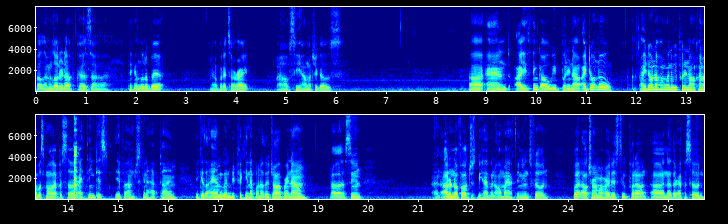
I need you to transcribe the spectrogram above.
But let me load it up because uh, taking a little bit, uh, but it's all right. I'll see how much it goes. Uh, and I think I'll be putting out. I don't know I don't know if I'm gonna be putting out kind of a small episode. I think it's if I'm just gonna have time because I am gonna be picking up another job right now, uh, soon. And I don't know if I'll just be having all my afternoons filled, but I'll try my hardest to put out uh, another episode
